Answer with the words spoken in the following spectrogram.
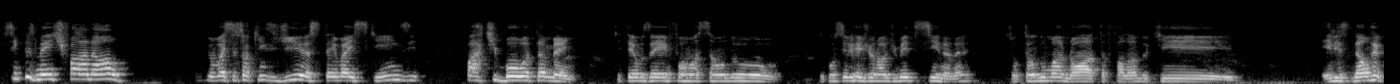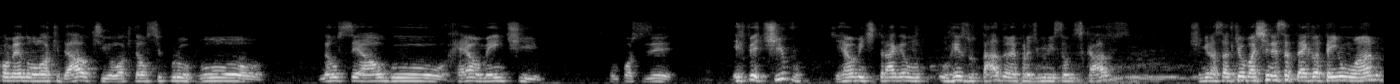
simplesmente falar, não, não vai ser só 15 dias, tem mais 15. Parte boa também, que temos aí a informação do, do Conselho Regional de Medicina, né? Soltando uma nota falando que eles não recomendam o lockdown, que o lockdown se provou não ser algo realmente, como posso dizer, efetivo que realmente traga um, um resultado né, para a diminuição dos casos. Acho engraçado que eu bati nessa tecla tem um ano,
